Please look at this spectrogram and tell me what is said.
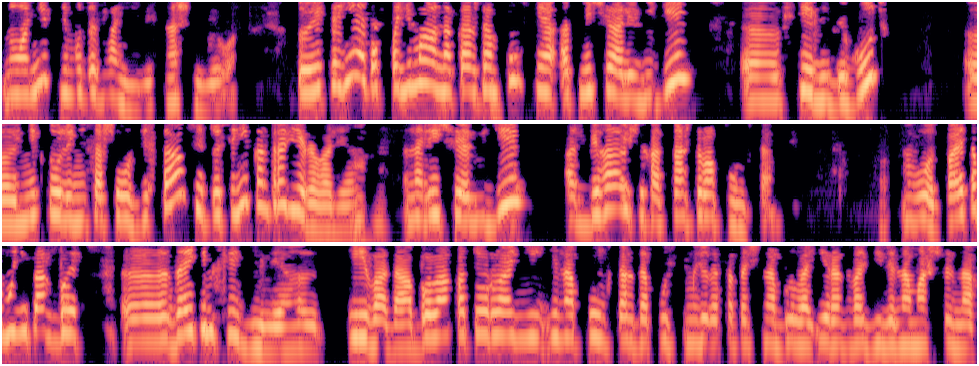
Но они к нему дозвонились, нашли его. То есть они, я так понимаю, на каждом пункте отмечали людей, э, все ли бегут, э, никто ли не сошел с дистанции, то есть они контролировали uh-huh. наличие людей, отбегающих от каждого пункта. Вот, поэтому они как бы э, за этим следили. И вода была, которую они и на пунктах, допустим, ее достаточно было, и развозили на машинах.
